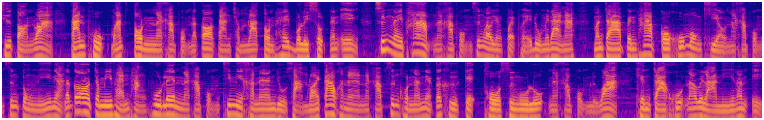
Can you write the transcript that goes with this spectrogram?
ชื่อตอนว่าการผูกมัดตนนะครับผมแล้วก็การชำระตนให้บริสุทธิ์นั่นเอง ซึ่งในภาพนะครับผมซึ่งเรายังเปิดเผยดูไม่ได้นะ มันจะเป็นภาพโกคุมงเคียวนะครับผมซึ่งตรงนี้เนี่ยแล้วก็จะมีแผนผังผู้เล่นนะครับผมที่มีคะแนนอยู่ 309 คะแนนนะครับซึ่งคนนั้นเนี่ยก็คือเกะโทซึงูรุนะครับผมหรือว่าเคนจาคุณเวลานี้นั่นเอง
